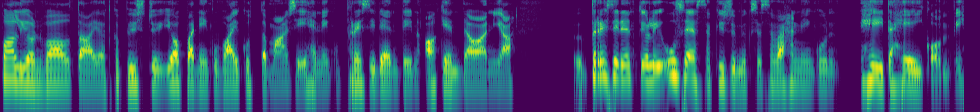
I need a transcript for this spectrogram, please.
paljon valtaa, jotka pystyi jopa niin kuin vaikuttamaan siihen niin kuin presidentin agendaan ja presidentti oli useassa kysymyksessä vähän niin kuin heitä heikompi.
